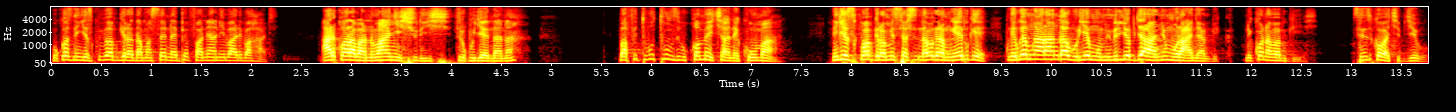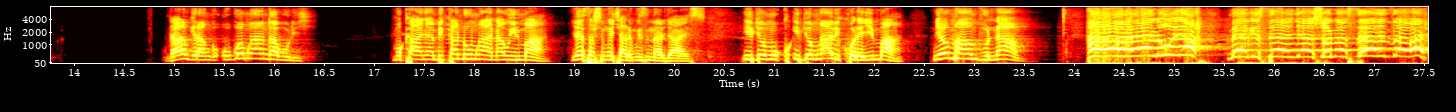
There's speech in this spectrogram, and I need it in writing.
Kuko sinigeze kubibabwira damascene na epifaniya ntibari bahari. Ariko hari abantu banyishyuriye. Turi kugendana. Bafite ubutunzi bukomeye cyane ku mana. Nigeze kubabwira mu minsi yashize ndababwira mwebwe mwebwe mwarangaburiye mu ibiryo byanyu muranyambika. Niko nababwiye. Sinzi ko bakibyibuka. Ndababwira ngo ubwo mwangaburiye mukanyambika ndi umwana w'imana. Yesu ashimwe cyane mu izina rya yesu. Ibyo mwabikoreye imana. Niyo mpamvu namwe. Haleluya! Mbega isengesho nasenze we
